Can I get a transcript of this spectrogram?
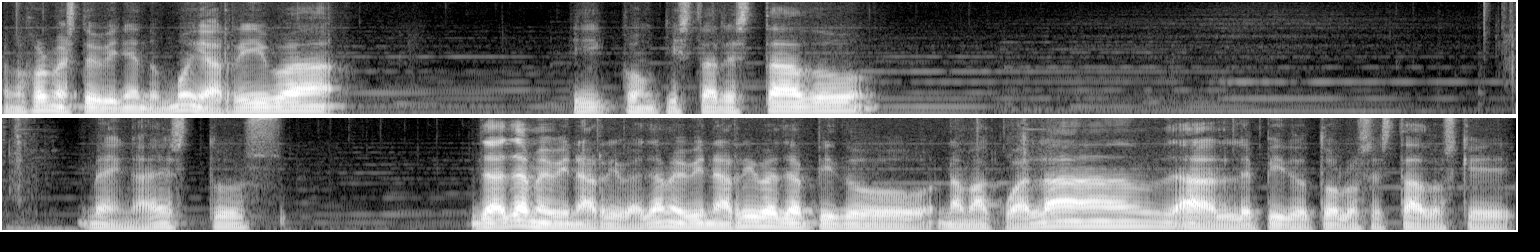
lo mejor me estoy viniendo muy arriba. Y conquistar estado. Venga, estos. Ya, ya me vine arriba, ya me vine arriba, ya pido Namaqualand, ya le pido todos los estados que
